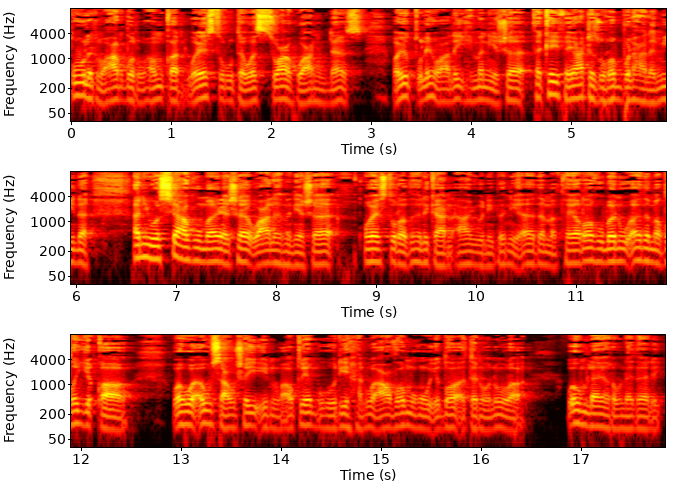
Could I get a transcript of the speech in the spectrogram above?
طولا وعرضا وعمقا ويستر توسعه عن الناس ويطلع عليه من يشاء فكيف يعجز رب العالمين أن يوسعه ما يشاء على من يشاء؟ ويستر ذلك عن أعين بني آدم فيراه بنو آدم ضيقا وهو أوسع شيء وأطيبه ريحا وأعظمه إضاءة ونورا وهم لا يرون ذلك.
